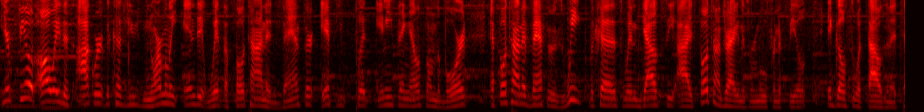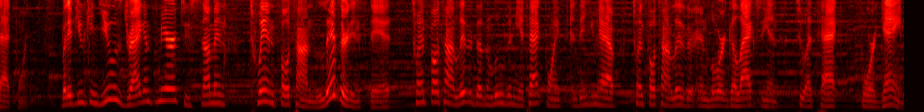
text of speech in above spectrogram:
your field always is awkward because you normally end it with a Photon Advancer if you put anything else on the board. And Photon Advancer is weak because when Galaxy Eyes Photon Dragon is removed from the field, it goes to a thousand attack points. But if you can use Dragon's Mirror to summon Twin Photon Lizard instead, Twin Photon Lizard doesn't lose any attack points, and then you have Twin Photon Lizard and Lord Galaxion to attack for game.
